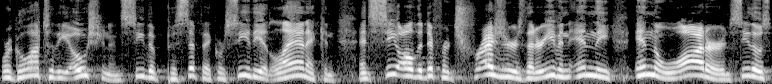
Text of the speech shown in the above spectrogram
or go out to the ocean and see the Pacific or see the Atlantic and, and see all the different treasures that are even in the, in the water and see those,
